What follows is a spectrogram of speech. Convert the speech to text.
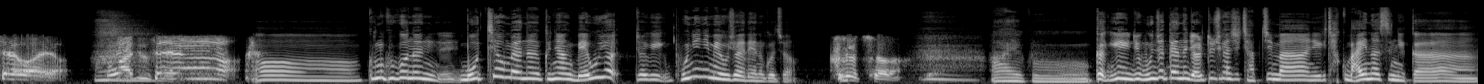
채워요. 아. 도와주세요. 어, 그럼 그거는 못 채우면은 그냥 메우셔, 저기 본인이 메우셔야 되는 거죠. 그렇죠. 아이고. 그러니까 이게 이제 운전대는 12시간씩 잡지만 이게 자꾸 마이너스니까.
